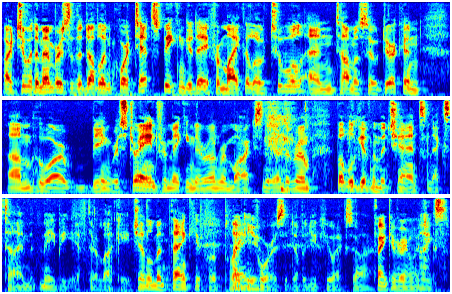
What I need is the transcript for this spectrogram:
are two of the members of the Dublin Quartet speaking today for Michael O'Toole and Thomas O'Durkin, um, who are being restrained from making their own remarks in the other room. But we'll give them a chance next time, maybe if they're lucky. Gentlemen, thank you for playing you. for us at WQXR. Thank you very much. Thanks.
